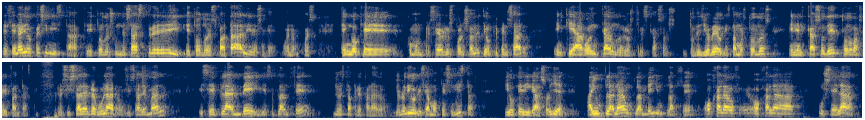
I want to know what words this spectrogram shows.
Escenario pesimista, que todo es un desastre y que todo es fatal y no sé qué. Bueno, pues tengo que, como empresario responsable, tengo que pensar en qué hago en cada uno de los tres casos. Entonces yo veo que estamos todos en el caso de todo va a ser fantástico. Pero si sale regular o si sale mal, ese plan B y ese plan C no está preparado. Yo no digo que seamos pesimistas, digo que digas, oye, hay un plan A, un plan B y un plan C. Ojalá, ojalá use el A,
